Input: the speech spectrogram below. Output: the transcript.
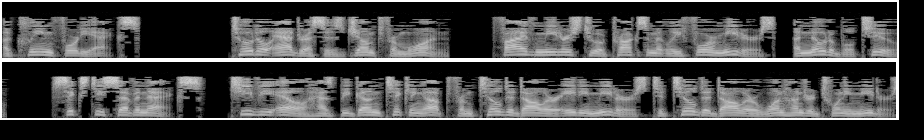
a clean 40x. Total addresses jumped from 1. 5 meters to approximately 4 meters, a notable 2. 67x. TVL has begun ticking up from tilde $80 meters to tilde $120 meters.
